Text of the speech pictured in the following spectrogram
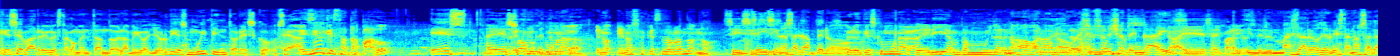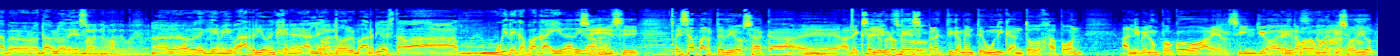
que ese barrio que está comentando el amigo Jordi es muy pintoresco. O sea, ¿Es el que está tapado? es, eh, Es como, como una, ¿en, ¿En Osaka estás hablando? No. Sí, sí, Sí, sí. sí, no saca, pero... Pero que es como una galería en plan muy larga. No, no, no, muy eso es Shotengai. Y el más largo creo que está en Osaka, pero no te hablo de eso. Vale, no. vale, vale, vale. No, hablo de que mi barrio en general, ¿eh? Vale. todo el barrio estaba muy de capa caída, digamos. Sí, sí. Esa parte de Osaka, eh, Alexa, De yo creo que es prácticamente única en todo Japón, al nivel un poco, a ver, sin yo he grabado algún hogar, episodio, ¿no?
